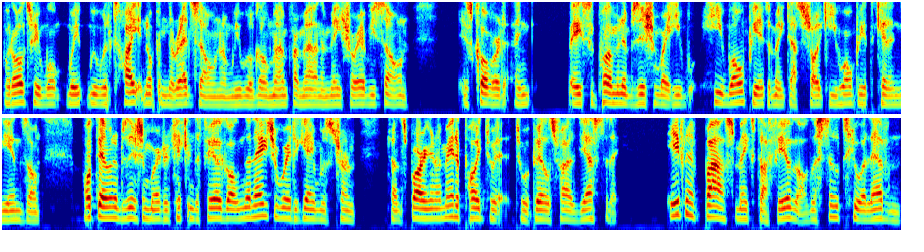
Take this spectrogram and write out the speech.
but ultimately we, we will tighten up in the red zone and we will go man for man and make sure every zone is covered and basically put him in a position where he he won't be able to make that strike, he won't be able to get in the end zone. Put them in a position where they're kicking the field goal. And the nature way the game was tran- transpiring, and I made a point to it to a Bills fan yesterday. Even if Bass makes that field goal, there's still 2-11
